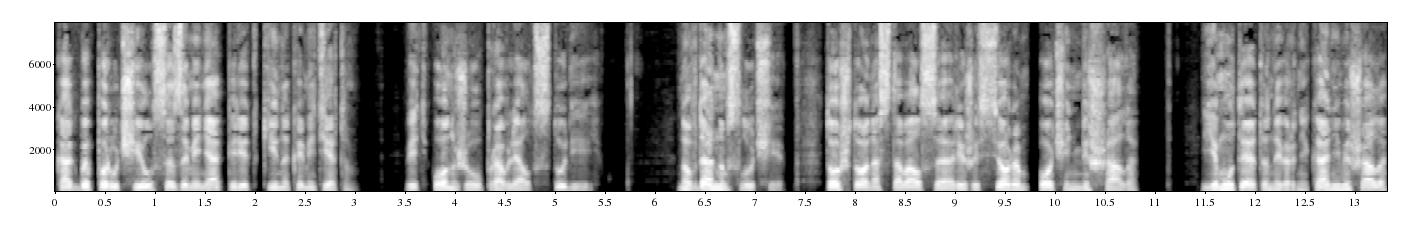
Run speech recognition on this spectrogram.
как бы поручился за меня перед кинокомитетом ведь он же управлял студией. Но в данном случае то, что он оставался режиссером, очень мешало. Ему-то это наверняка не мешало,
